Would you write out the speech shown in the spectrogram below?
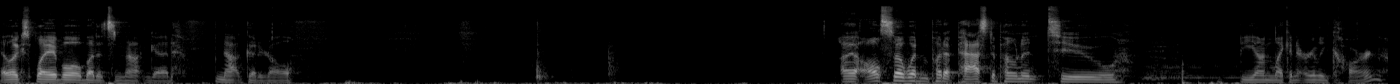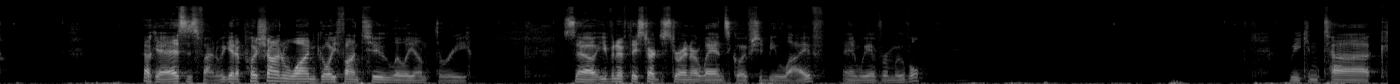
It looks playable, but it's not good. Not good at all. I also wouldn't put it past opponent to be on like an early Karn. Okay, this is fine. We get a push on one, Goyf on two, Lily on three. So even if they start destroying our lands, Goyf should be live, and we have removal. We can tuck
